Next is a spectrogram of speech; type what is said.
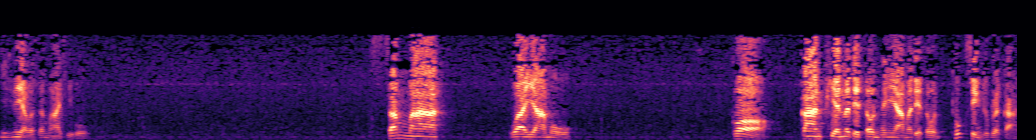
นี่เรียกว่าสมาชีโวสัมมาวายาโม ก็การเพียรมาเตต้นพยายามมาเตต้น ทุกสิ่งทุกประการ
